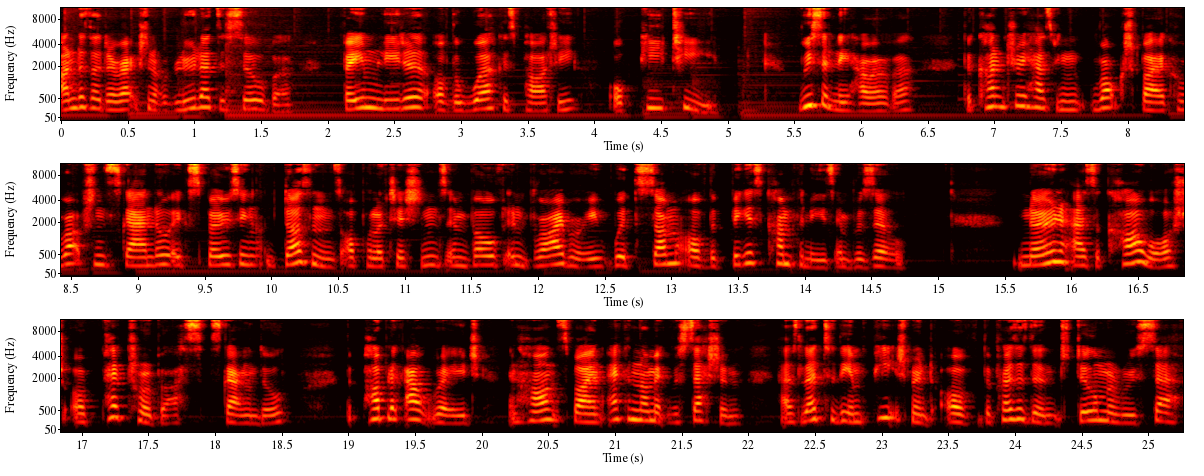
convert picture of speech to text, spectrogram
under the direction of Lula da Silva, famed leader of the Workers' Party, or PT. Recently, however, the country has been rocked by a corruption scandal exposing dozens of politicians involved in bribery with some of the biggest companies in Brazil. Known as the car wash or Petrobras scandal, the public outrage, enhanced by an economic recession, has led to the impeachment of the President Dilma Rousseff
